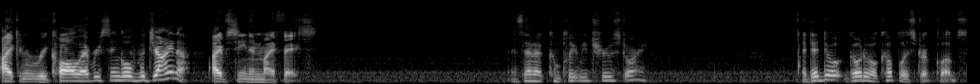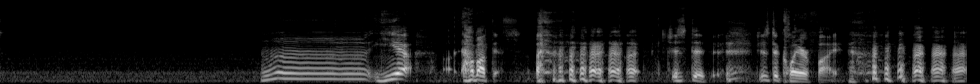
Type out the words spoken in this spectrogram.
I can recall every single vagina I've seen in my face. Is that a completely true story? I did do, go to a couple of strip clubs. Uh, yeah. How about this? just to just to clarify. uh,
